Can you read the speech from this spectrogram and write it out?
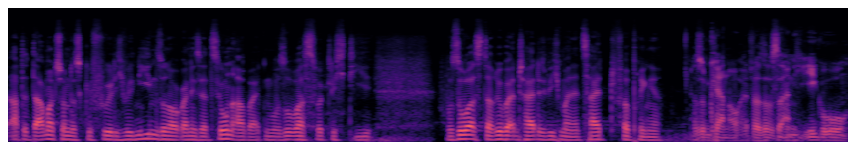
hatte damals schon das Gefühl, ich will nie in so einer Organisation arbeiten, wo sowas wirklich die, wo sowas darüber entscheidet, wie ich meine Zeit verbringe. Also im Kern auch etwas, was eigentlich ego,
